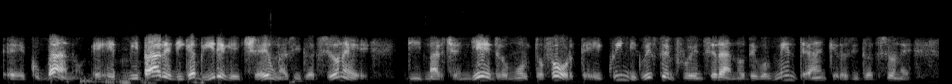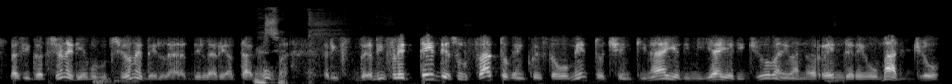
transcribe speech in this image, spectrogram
eh, cubano. E mi pare di capire che c'è una situazione di marcia indietro molto forte e quindi questo influenzerà notevolmente anche la situazione, la situazione di evoluzione della, della realtà eh Cuba. Sì. Riflettete sul fatto che in questo momento centinaia di migliaia di giovani vanno a rendere omaggio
